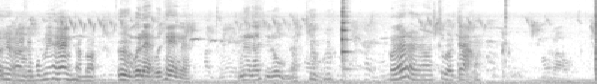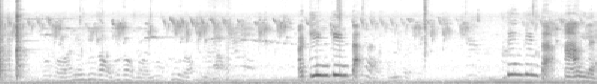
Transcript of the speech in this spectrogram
ก็ยังอ่านกับบุ้ไม่แห้งครับบอกเออบ่ได้บ่แห้งเลยเมื่อแล้วสิล่มนะเฮ้ยเราช่วยจ้างอะติ้งติ้งตะติ้งติ้งตะเอาอีกเลย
